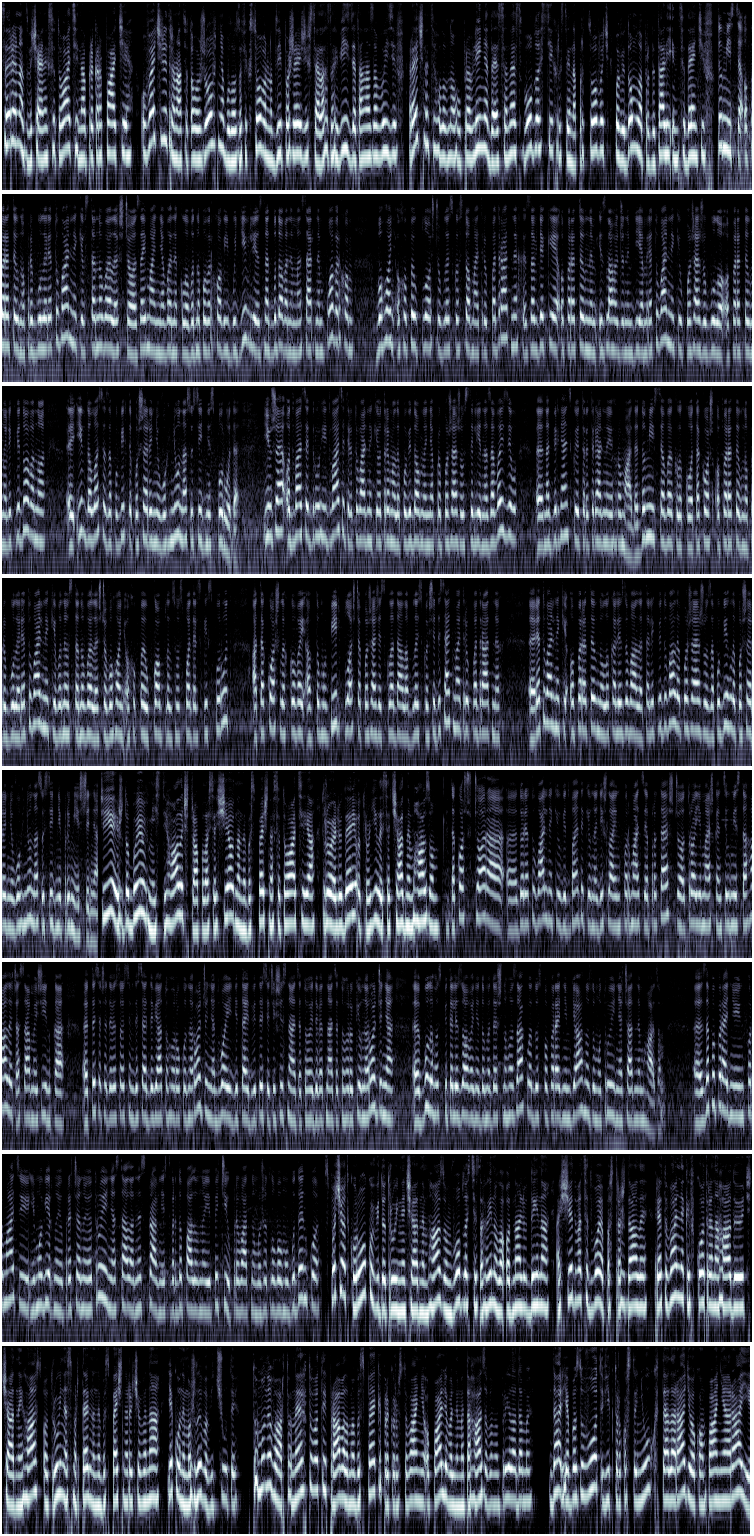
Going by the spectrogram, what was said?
Серія надзвичайних ситуацій на Прикарпатті. Увечері 13 жовтня було зафіксовано дві пожежі в селах Загвіздя та Назавизів. Речниця головного управління ДСНС в області Христина Перцович повідомила про деталі інцидентів. До місця оперативно прибули рятувальники, встановили, що займання виникло в одноповерховій будівлі з надбудованим мансардним поверхом. Вогонь охопив площу близько 100 метрів квадратних. Завдяки оперативним і злагодженим діям рятувальників пожежу було оперативно ліквідовано е, і вдалося запобігти поширенню вогню на сусідні споруди. І вже о 22.20 рятувальники отримали повідомлення про пожежу в селі Назавизів е, Надвірнянської територіальної громади. До місця виклику також оперативно прибули рятувальники. Вони встановили, що вогонь охопив комплекс господарських споруд, а також легковий автомобіль. Площа пожежі складала близько 60 метрів квадратних. Е, Рятувальники оперативно локалізували та ліквідували пожежу, запобігли поширенню вогню на сусідні приміщення. Тієї ж доби в місті Галич трапилася ще одна небезпечна ситуація. Троє людей отруїлися чадним газом. Також вчора е, до рятувальників від медиків надійшла інформація про те, що троє мешканців міста Галич, а саме жінка 1979 року народження, двоє дітей 2016 і 2019 років народження, е, були госпіталізовані до медичного закладу з попереднім діагнозом отруєння чадним газом. Е, За попередньою інформацією, ймовірною причиною отруєння стала несправність твердопаливної печі в приватному житловому будинку. З початку року від отруєння чадним газом в області загинула одна людина, а ще 22 постраждали. Рятувальники вкотре нагадують, чадний газ отруйна смертельно небезпечна речовина, яку неможливо відчути. Тому не варто нехтувати правилами безпеки при користуванні опалювальними та газовими приладами. Дар'я Базовод, Віктор Костенюк, телерадіо компанія Раї.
